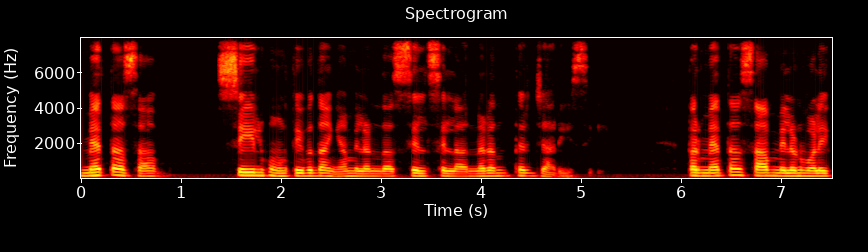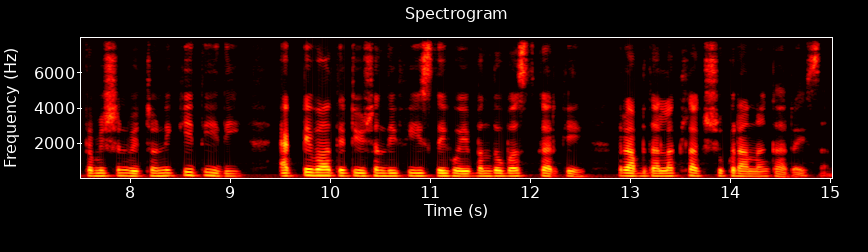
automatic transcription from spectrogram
ਮਹਿਤਾ ਸਾਹਿਬ ਸੇਲ ਹੋਣ ਤੇ ਵਧਾਈਆਂ ਮਿਲਣ ਦਾ ਸਿਲਸਿਲਾ ਨਿਰੰਤਰ ਜਾਰੀ ਸੀ। ਪਰ ਮਹਿਤਾ ਸਾਹਿਬ ਮਿਲਣ ਵਾਲੇ ਕਮਿਸ਼ਨ ਵਿੱਚੋਂ ਨਿੱਕੀ ਧੀ ਦੀ ਐਕਟਿਵਾ ਤੇ ਟਿਊਸ਼ਨ ਦੀ ਫੀਸ ਦੇ ਹੋਏ ਬੰਦੋਬਸਤ ਕਰਕੇ ਰੱਬ ਦਾ ਲੱਖ ਲੱਖ ਸ਼ੁਕਰਾਨਾ ਕਰ ਰਹੇ ਸਨ।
